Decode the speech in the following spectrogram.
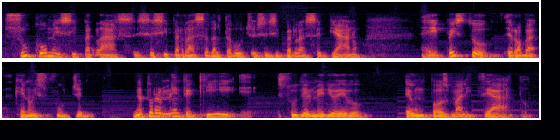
Su come si parlasse, se si parlasse ad alta voce, se si parlasse piano, e questo è roba che a noi sfugge. Naturalmente chi studia il Medioevo è un po' smaliziato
